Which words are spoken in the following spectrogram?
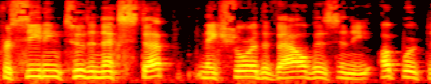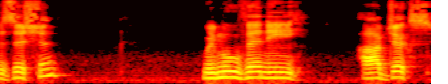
Proceeding to the next step, make sure the valve is in the upward position. Remove any objects.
